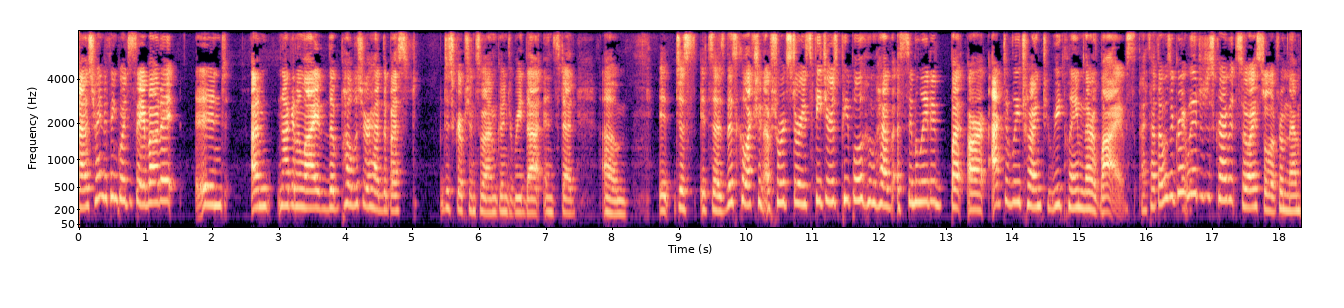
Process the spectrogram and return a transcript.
I was trying to think what to say about it, and I'm not going to lie, the publisher had the best description, so I'm going to read that instead. Um, it just it says this collection of short stories features people who have assimilated but are actively trying to reclaim their lives. I thought that was a great way to describe it, so I stole it from them.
